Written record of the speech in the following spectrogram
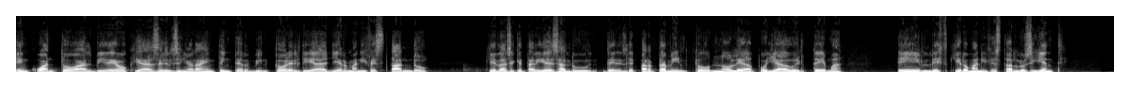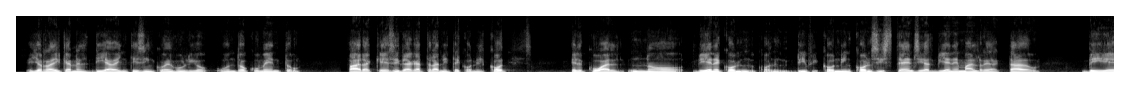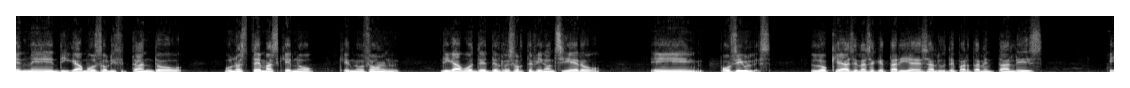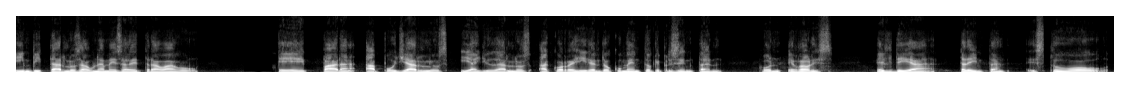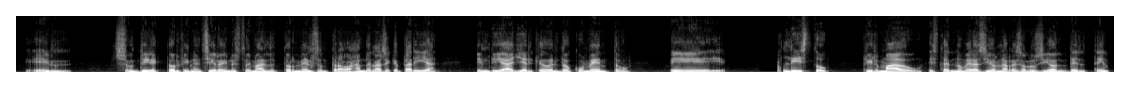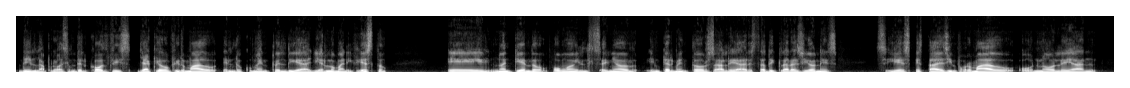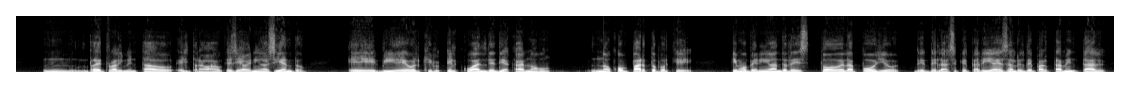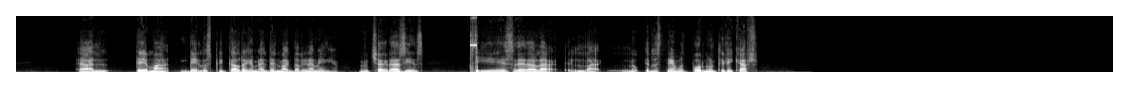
En cuanto al video que hace el señor agente interventor el día de ayer manifestando que la Secretaría de Salud del departamento no le ha apoyado el tema, eh, les quiero manifestar lo siguiente. Ellos radican el día 25 de julio un documento para que se le haga trámite con el CODIS, el cual no viene con, con, con inconsistencias, viene mal redactado, viene, digamos, solicitando unos temas que no, que no son, digamos, desde el resorte financiero eh, posibles. Lo que hace la Secretaría de Salud Departamental es invitarlos a una mesa de trabajo eh, para apoyarlos y ayudarlos a corregir el documento que presentan con errores. El día 30 estuvo el subdirector financiero, y no estoy mal, el doctor Nelson, trabajando en la Secretaría. El día de ayer quedó el documento eh, listo firmado, está en numeración la resolución del, de, la aprobación del CODFIS, ya quedó firmado el documento el día de ayer, lo manifiesto. Eh, no entiendo cómo el señor interventor sale a dar estas declaraciones, si es que está desinformado o no le han mm, retroalimentado el trabajo que se ha venido haciendo. Eh, video el, que, el cual desde acá no, no comparto porque Hemos venido dándoles todo el apoyo desde la Secretaría de Salud Departamental al tema del Hospital Regional del Magdalena Medio. Muchas gracias y eso era la, lo que nos tenemos por notificar.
